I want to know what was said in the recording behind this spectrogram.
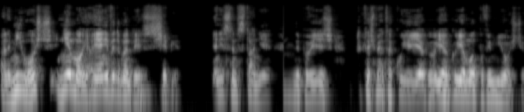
Ale miłość nie moja, ja nie wydobędę jej z siebie. Ja nie jestem w stanie powiedzieć, ktoś mnie atakuje, ja, ja, ja mu odpowiem miłością.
